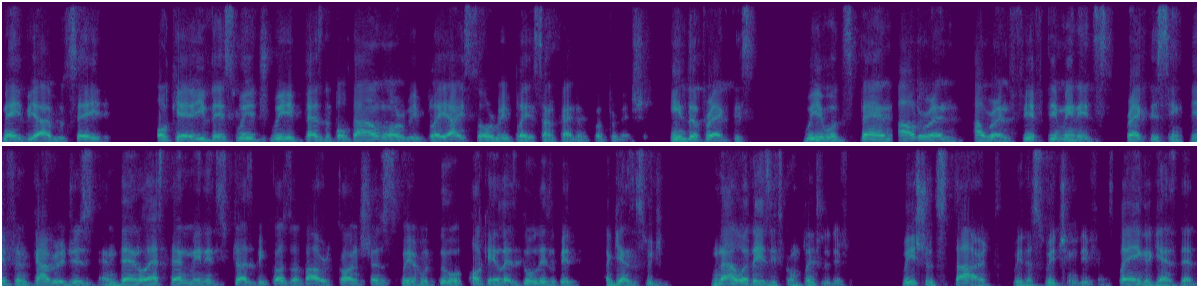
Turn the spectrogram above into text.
maybe i would say okay if they switch we pass the ball down or we play iso or we play some kind of confirmation in the practice we would spend hour and hour and 50 minutes practicing different coverages and then last 10 minutes just because of our conscience we would do okay let's do a little bit against the switching. Nowadays it's completely different. We should start with a switching defense playing against that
